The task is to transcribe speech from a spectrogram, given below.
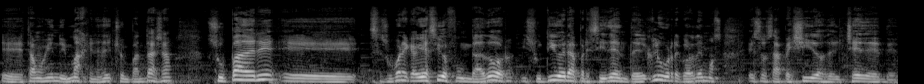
eh, estamos viendo imágenes de hecho en pantalla, su padre eh, se supone que había sido fundador y su tío era presidente del club, recordemos esos apellidos del Che de,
